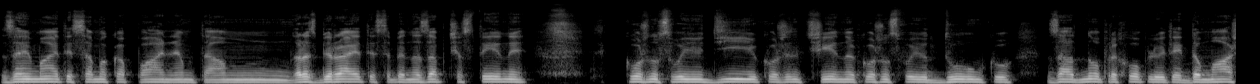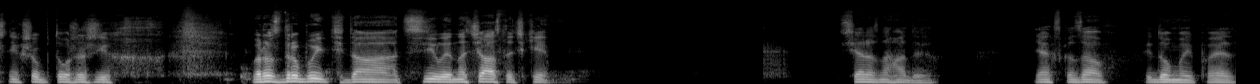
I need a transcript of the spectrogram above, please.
займаєтесь самокопанням, там, розбираєте себе на запчастини, кожну свою дію, кожен вчинок, кожну свою думку, заодно прихоплюєте й домашніх, щоб теж їх роздробити да, ціле на часточки. Ще раз нагадую, як сказав відомий поет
